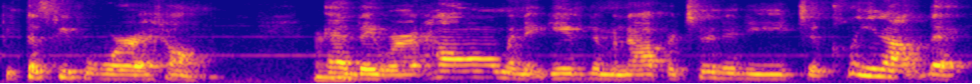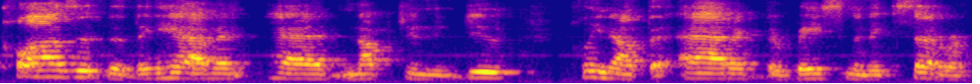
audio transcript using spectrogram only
Because people were at home. Mm-hmm. And they were at home, and it gave them an opportunity to clean out that closet that they haven't had an opportunity to do, clean out the attic, their basement, etc.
